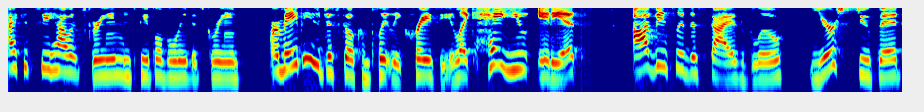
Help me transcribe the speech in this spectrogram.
I can see how it's green. These people believe it's green. Or maybe you just go completely crazy. Like, hey, you idiots. Obviously, the sky is blue. You're stupid.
